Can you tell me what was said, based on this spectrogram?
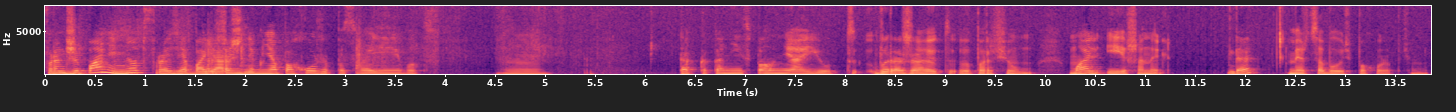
Франджипани, мед, фрезия, Короче, они для боярышник. меня похожи по своей вот так как они исполняют, выражают э, парфюм Маль и Шанель. Да? Между собой очень похожи почему-то.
